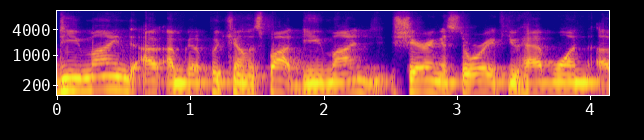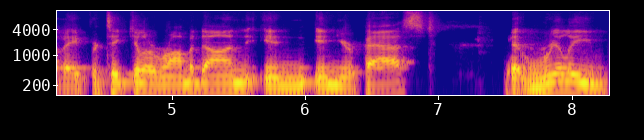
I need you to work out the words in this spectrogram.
Do you mind? I, I'm going to put you on the spot. Do you mind sharing a story, if you have one, of a particular Ramadan in in your past that really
